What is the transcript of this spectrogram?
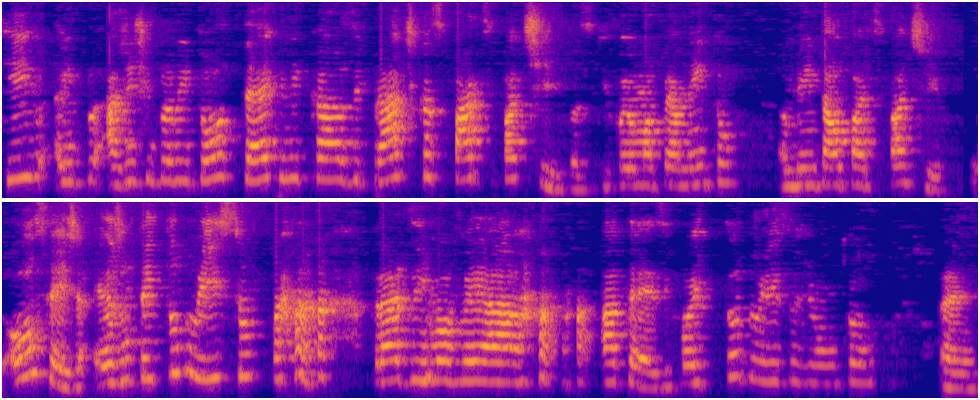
que a gente implementou técnicas e práticas participativas, que foi um mapeamento ambiental participativo. Ou seja, eu juntei tudo isso para desenvolver a, a tese. Foi tudo isso junto. É.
